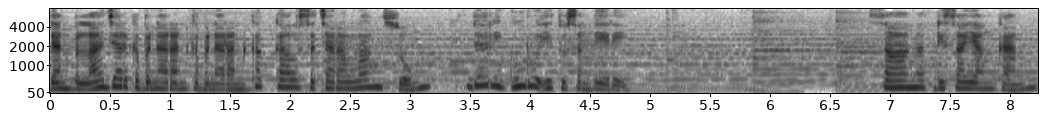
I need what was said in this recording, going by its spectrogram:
dan belajar kebenaran-kebenaran kekal secara langsung dari guru itu sendiri. Sangat disayangkan,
